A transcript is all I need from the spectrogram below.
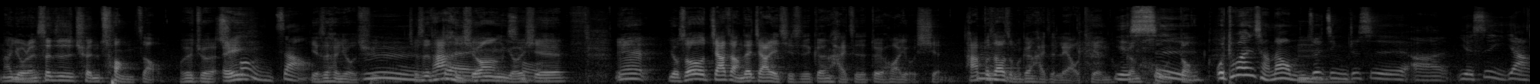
那有人甚至是圈创造，我就觉得，哎、欸，创造也是很有趣的，嗯、就是他很希望有一些。因为有时候家长在家里其实跟孩子的对话有限，他不知道怎么跟孩子聊天、跟互动。我突然想到，我们最近就是、嗯、呃，也是一样。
